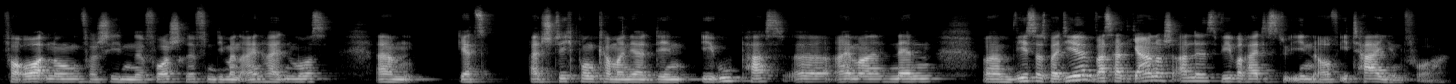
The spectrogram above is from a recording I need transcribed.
Verordnungen, verschiedene Vorschriften, die man einhalten muss. Ähm, jetzt als Stichpunkt kann man ja den EU-Pass äh, einmal nennen. Ähm, wie ist das bei dir? Was hat Janosch alles? Wie bereitest du ihn auf Italien vor?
